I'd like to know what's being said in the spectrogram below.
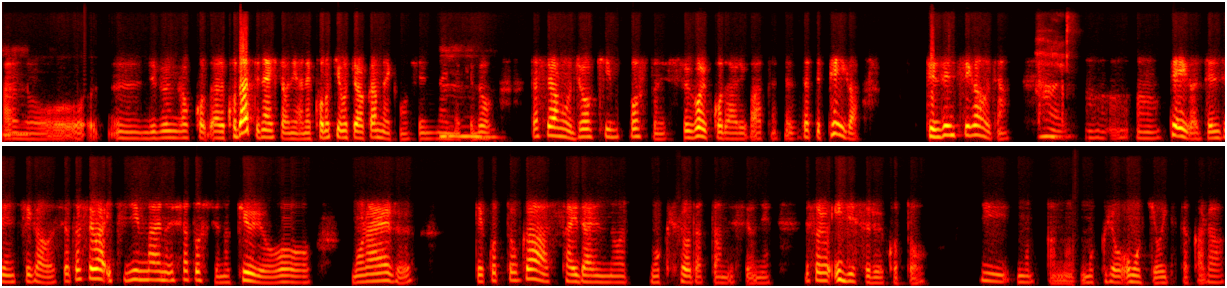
あの、うん、自分がこだこだわってない人にはね、この気持ちわかんないかもしれないんだけど、私はもう常勤ポストにすごいこだわりがあったんですよ。だってペイが全然違うじゃん。はい。うんうん、ペイが全然違うし、私は一人前の医者としての給料をもらえるってことが最大の目標だったんですよね。でそれを維持することにもあの目標、重きを置いてたから、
